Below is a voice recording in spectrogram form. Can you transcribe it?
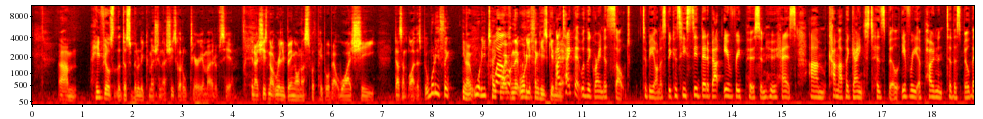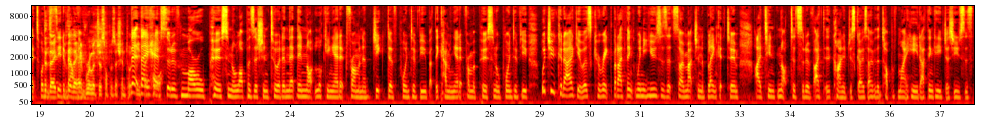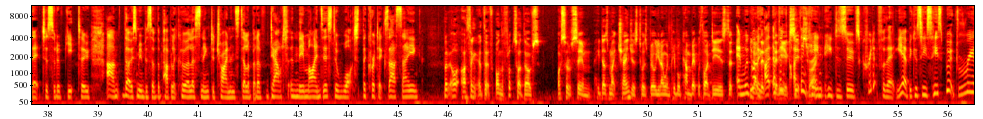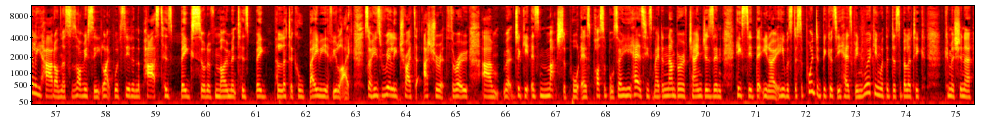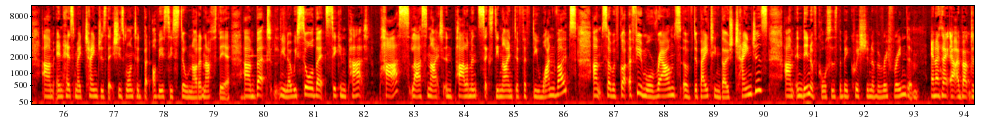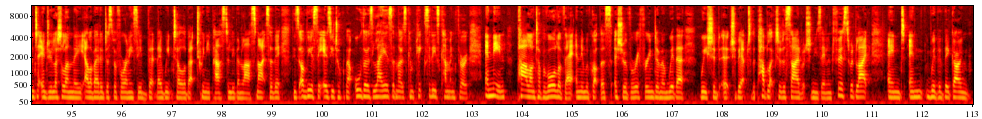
Um, he feels that the disability commissioner she's got ulterior motives here. You know, she's not really being honest with people about why she doesn't like this bill. What do you think? You know, what do you take well, away from that? What do you think he's getting? I at? take that with a grain of salt to be honest, because he said that about every person who has um, come up against his bill, every opponent to this bill. That's what did he they, said about. Do they them. have religious opposition to it? That they have or? sort of moral, personal opposition to it, and that they're not looking at it from an objective point of view, but they're coming at it from a personal point of view, which you could argue is correct. But I think when he uses it so much in a blanket term, I tend not to sort of. I, it kind of just goes over the top of my head. I think he just uses that to sort of get to um, those members of the public who are listening to try and instill a bit of doubt in their minds as to what the critics are saying. But I think that on the flip side, though, I sort of see him. He does make changes to his bill. You know, when people come back with ideas that and we've got know, that, I, I that think, he accepts, I think right? he, he deserves credit for that. Yeah, because he's he's worked really hard on this. Is obviously like we've said in the past, his big sort of moment, his big political baby, if you like. So he's really tried to usher it through um, to get as much support as possible. So he has. He's made a number of changes, and he said that you know he was disappointed because he has been working with the disability commissioner um, and has made changes that she's wanted, but obviously still not enough enough there. Um, but, you know, we saw that second part pass last night in Parliament, 69 to 51 votes. Um, so we've got a few more rounds of debating those changes. Um, and then, of course, is the big question of a referendum. And I think I bumped into Andrew Little in the elevator just before, and he said that they went till about 20 past 11 last night. So there, there's obviously, as you talk about, all those layers and those complexities coming through. And then pile on top of all of that, and then we've got this issue of a referendum and whether we should it should be up to the public to decide which New Zealand First would like, and and whether they're going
